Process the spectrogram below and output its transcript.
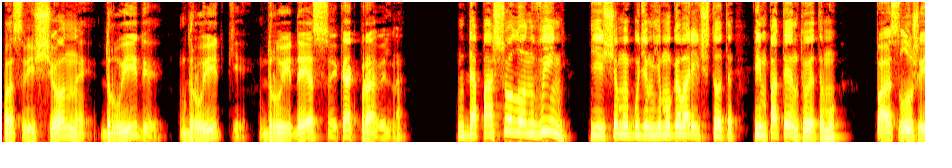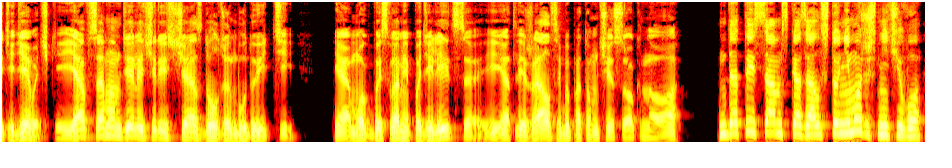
«Посвященные? Друиды? Друидки? Друидессы? Как правильно?» «Да пошел он вынь! Еще мы будем ему говорить что-то, импотенту этому». «Послушайте, девочки, я в самом деле через час должен буду идти. Я мог бы с вами поделиться и отлежался бы потом часок, но...» «Да ты сам сказал, что не можешь ничего.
